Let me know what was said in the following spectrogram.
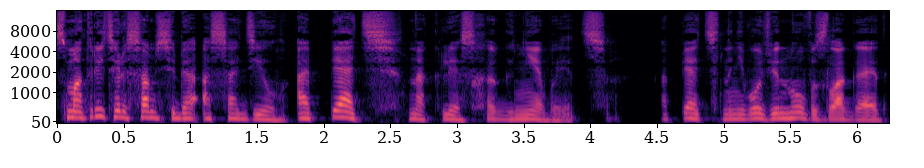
Смотритель сам себя осадил. Опять на Клесха гневается. Опять на него вину возлагает,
